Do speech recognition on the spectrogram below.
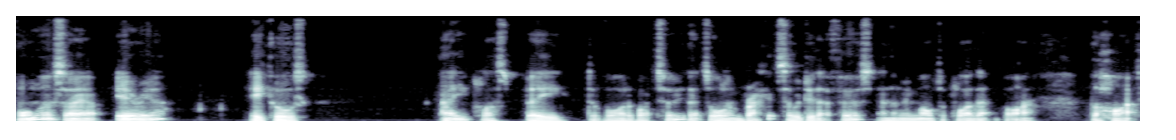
formula, so our area equals a plus b divided by 2. That's all in brackets, so we do that first, and then we multiply that by the height.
